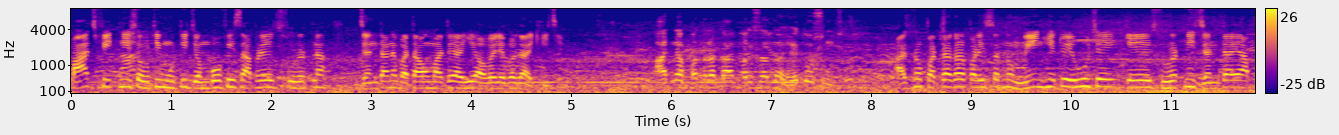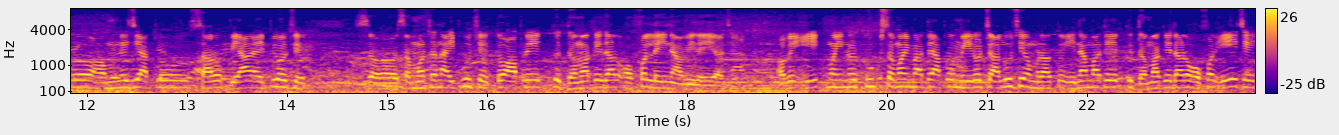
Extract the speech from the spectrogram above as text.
પાંચ ફીટની સૌથી મોટી જમ્બો ફીસ આપણે સુરતના જનતાને બતાવવા માટે અહીં અવેલેબલ રાખી છે. આજના પત્રકાર પરિષદનો હેતુ શું છે? આજનો પત્રકાર પરિષદનો મેઇન હેતુ એવું છે કે સુરતની જનતાએ આપણો, અમને જે આટલો સારો પ્યાર આપ્યો છે સમર્થન આપ્યું છે, તો આપણે એક ધમાકેદાર ઓફર લઈને આવી રહ્યા છે. હવે એક મહિનો ટૂંક સમય માટે આપણો મેળો ચાલુ છે હમણાં, તો એના માટે એક ધમાકેદાર ઓફર એ છે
